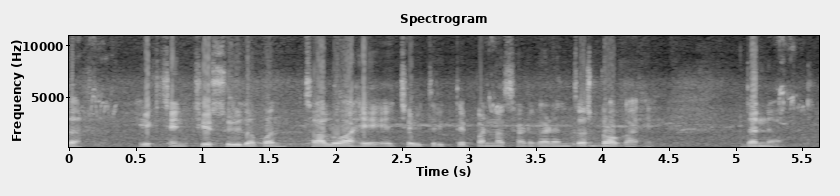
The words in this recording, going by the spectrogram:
तर. एक्सचेंजची सुविधा पण चालू आहे. याच्या व्यतिरिक्त पन्नास साठ गाड्यांचा स्टॉक आहे. धन्यवाद.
